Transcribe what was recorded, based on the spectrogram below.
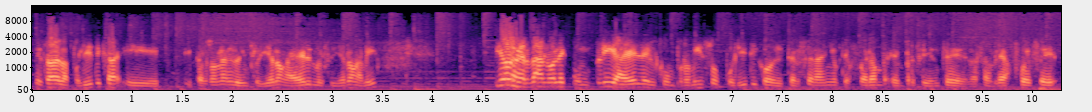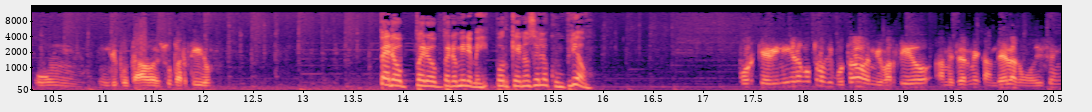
quién sabe la política y, y personas lo influyeron a él, me influyeron a mí. Yo la verdad no le cumplí a él el compromiso político del tercer año que fuera el presidente de la Asamblea, fuese un, un diputado de su partido. Pero, pero, pero míreme, ¿por qué no se lo cumplió? porque vinieron otros diputados de mi partido a meterme candela, como dicen,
